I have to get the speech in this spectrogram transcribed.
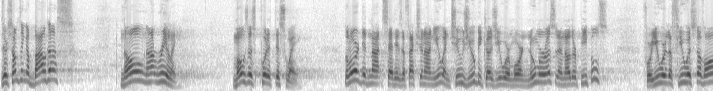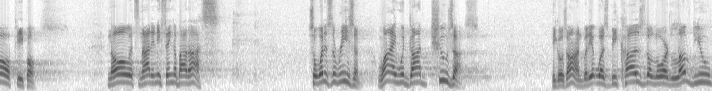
Is there something about us? No, not really. Moses put it this way The Lord did not set his affection on you and choose you because you were more numerous than other peoples, for you were the fewest of all peoples. No, it's not anything about us. So, what is the reason? Why would God choose us? He goes on, but it was because the Lord loved you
